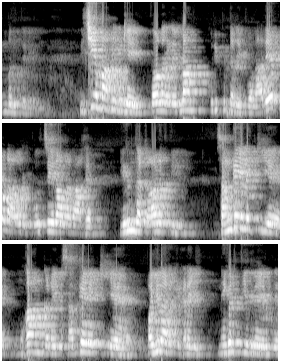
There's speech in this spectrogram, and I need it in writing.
என்பது தெரியும். நிச்சயமாக இங்கே தோழர்கள் எல்லாம் குறிப்பிட்டதைப் போல. அதே போல அவர் பொதுச் செயலாளராக இருந்த காலத்தில் சங்க இலக்கிய முகாம்களை சங்க இலக்கிய பயிலரங்குகளை நிகழ்த்தியதிலே இருந்து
